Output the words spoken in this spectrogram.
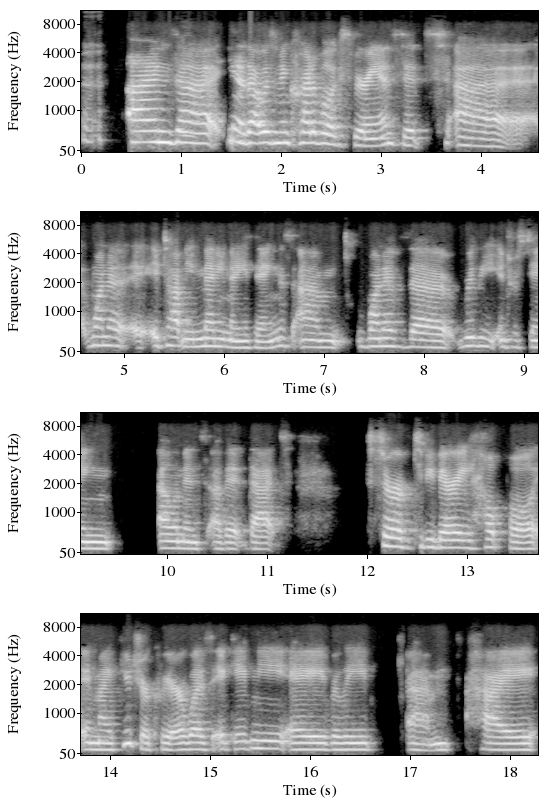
know. and uh, you know that was an incredible experience. It's uh, one of it taught me many many things. Um, one of the really interesting elements of it that served to be very helpful in my future career was it gave me a really um, high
